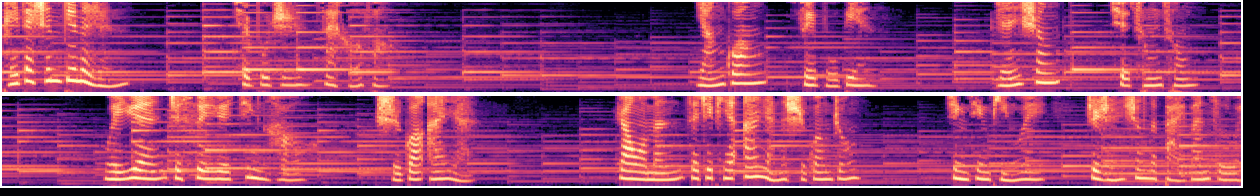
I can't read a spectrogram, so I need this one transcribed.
陪在身边的人，却不知在何方。阳光虽不变，人生却匆匆。唯愿这岁月静好，时光安然。让我们在这片安然的时光中，静静品味这人生的百般滋味。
